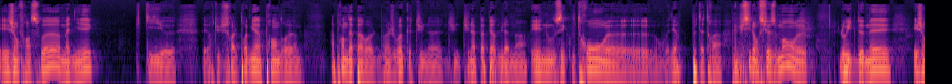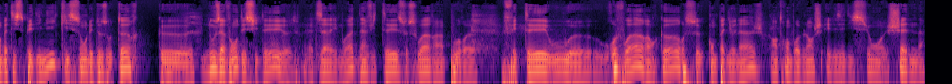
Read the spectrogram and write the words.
Et Jean-François Magnier, qui, euh, d'ailleurs, tu seras le premier à prendre, euh, à prendre la parole. Moi, je vois que tu, ne, tu, n'as pas perdu la main. Et nous écouterons, euh, on va dire peut-être plus silencieusement, euh, Loïc Demet et Jean-Baptiste Pedini, qui sont les deux auteurs que nous avons décidé, euh, Elsa et moi, d'inviter ce soir hein, pour euh, fêter ou, revoir encore ce compagnonnage entre Ombre Blanche et les éditions euh, Chêne.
